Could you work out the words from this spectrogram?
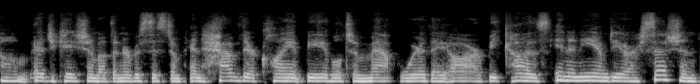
um, education about the nervous system and have their client be able to map where they are. Because in an EMDR session,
